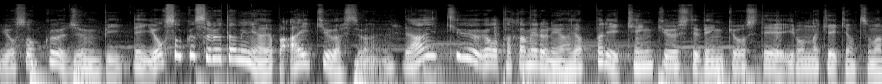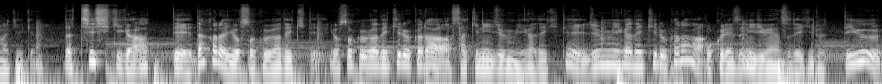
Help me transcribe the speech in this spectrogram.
予測準備。で予測するためにはやっぱ IQ が必要なんよね。で IQ を高めるにはやっぱり研究して勉強していろんな経験を積まない。なきゃいけない。だ知識があってだから予測ができて予測ができるから先に準備ができて準備ができるから遅れずにディフェンスできるっていう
